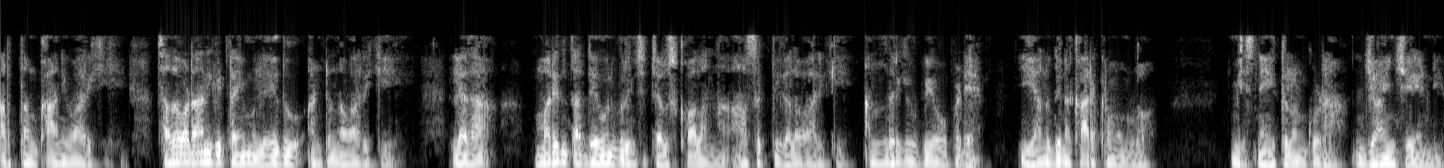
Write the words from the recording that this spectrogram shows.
అర్థం కాని వారికి చదవడానికి టైం లేదు అంటున్న వారికి లేదా మరింత దేవుని గురించి తెలుసుకోవాలన్న ఆసక్తి గల వారికి అందరికీ ఉపయోగపడే ఈ అనుదిన కార్యక్రమంలో మీ స్నేహితులను కూడా జాయిన్ చేయండి.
